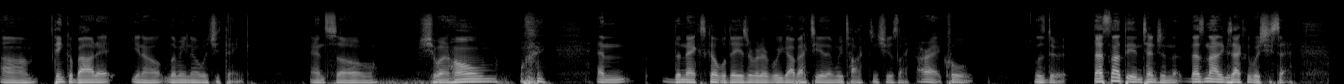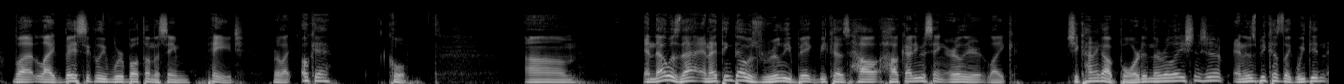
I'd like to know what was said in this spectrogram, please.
Um think about it you know let me know what you think. And so she went home. And the next couple days or whatever we got back together and we talked and she was like all right cool. Let's do it. That's not the intention. That, that's not exactly what she said but like basically we're both on the same page we're like okay cool um and that was that and i think that was really big because how how Gotti was saying earlier like she kind of got bored in the relationship and it was because like we didn't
